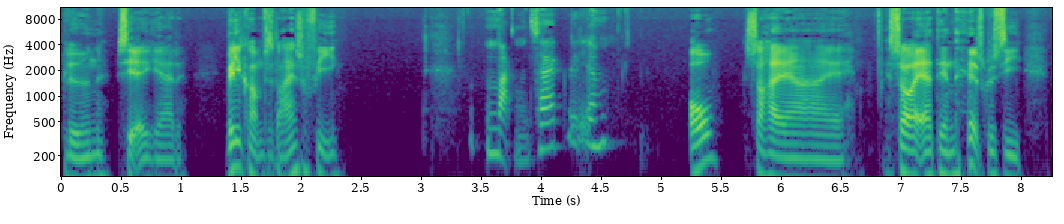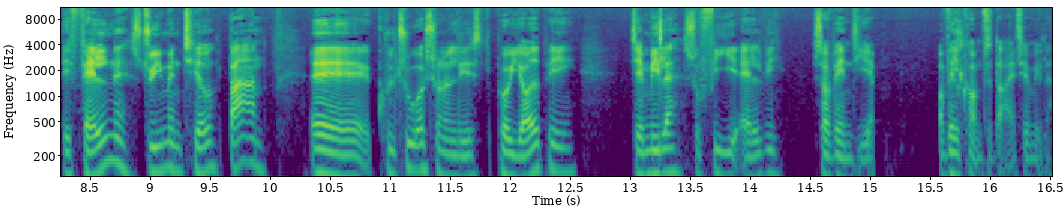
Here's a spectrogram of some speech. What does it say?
blødende seriehjerte. Velkommen til dig, Sofie. Mange tak, William. Og så har jeg, øh, så er den, jeg skulle sige, det faldende stream and chill barn, øh, kulturjournalist på JP, Jamila Sofie Alvi, så vendt hjem. Og velkommen til dig, Jamila.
